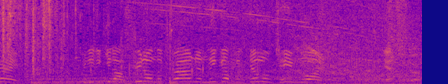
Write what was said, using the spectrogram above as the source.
Okay, we need to get our feet on the ground and link up with Demo Team 1. Yes, sir.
